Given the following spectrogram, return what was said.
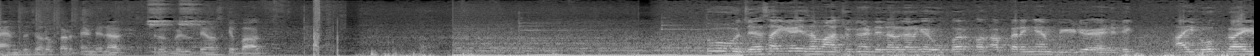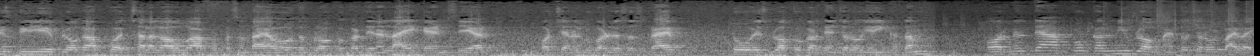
टाइम तो चलो करते हैं डिनर, फिर मिलते हैं उसके बाद। तो जैसा ही गाइज़ हम आ चुके हैं डिनर करके ऊपर और अब करेंगे हम video editing I hope guys कि ये ब्लॉग आपको अच्छा लगा होगा, आपको पसंद आया हो तो ब्लॉग को कर देना लाइक एंड शेयर और चैनल को कर लो सब्सक्राइब तो इस ब्लॉग को करते हैं, चलो यहीं ख़त्म. और मिलते हैं आपको कल न्यू ब्लॉग में तो चलो बाय बाय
